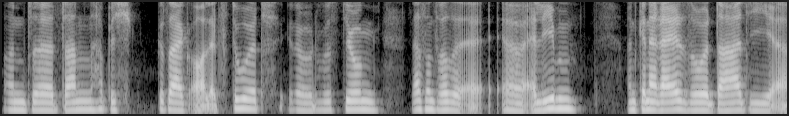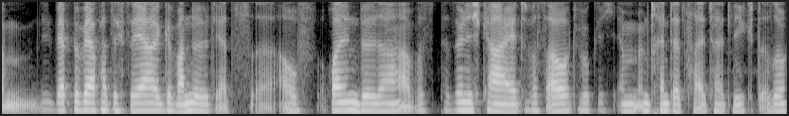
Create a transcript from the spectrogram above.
Und äh, dann habe ich gesagt, oh, let's do it. You know, du bist jung, lass uns was äh, äh, erleben. Und generell so da, die, ähm, der Wettbewerb hat sich sehr gewandelt jetzt äh, auf Rollenbilder, was Persönlichkeit, was auch wirklich im, im Trend der Zeit halt liegt. Also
